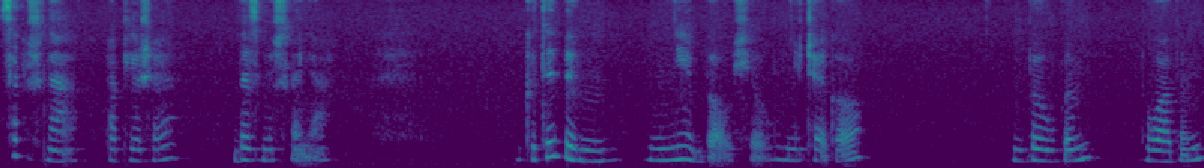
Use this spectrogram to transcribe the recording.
Zapisz na papierze bez myślenia. Gdybym nie bał się niczego, byłbym, byłabym.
